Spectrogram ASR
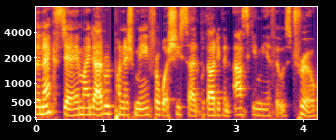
The next day, my dad would punish me for what she said without even asking me if it was true.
